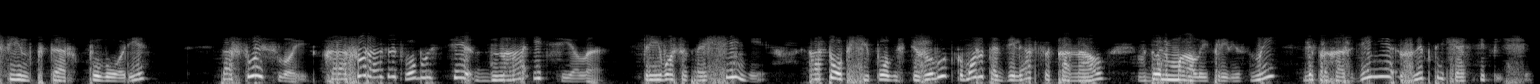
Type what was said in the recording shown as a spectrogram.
сфинктер пулори. Косой слой хорошо развит в области дна и тела. При его сокращении от общей полости желудка может отделяться канал вдоль малой кривизны для прохождения жидкой части пищи.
